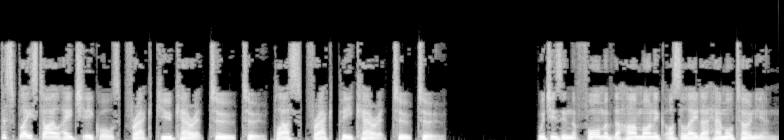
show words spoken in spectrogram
Display style h equals frac q caret 2 2 plus frac p caret 2 2, which is in the form of the harmonic oscillator Hamiltonian.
